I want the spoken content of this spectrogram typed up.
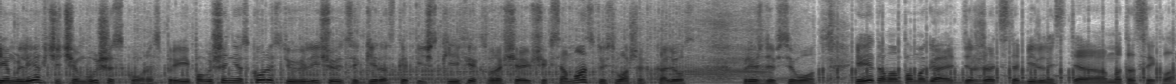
тем легче, чем выше скорость. При повышении скорости увеличивается гироскопический эффект вращающихся масс, то есть ваших колес прежде всего. И это вам помогает держать стабильность э, мотоцикла.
